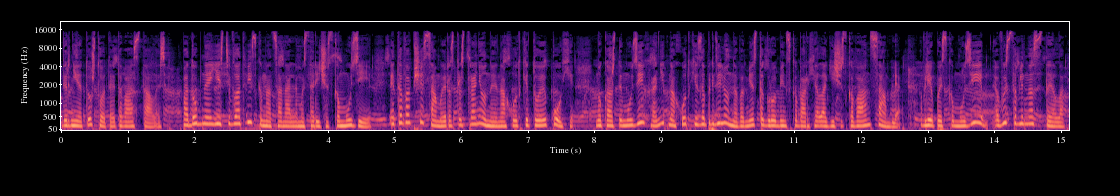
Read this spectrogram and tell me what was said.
вернее, то, что от этого осталось. Подобное есть и в Латвийском национальном историческом музее. Это вообще самые распространенные находки той эпохи, но каждый музей хранит находки из определенного места Гробинского археологического ансамбля. В Лепойском музее выставлена стела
